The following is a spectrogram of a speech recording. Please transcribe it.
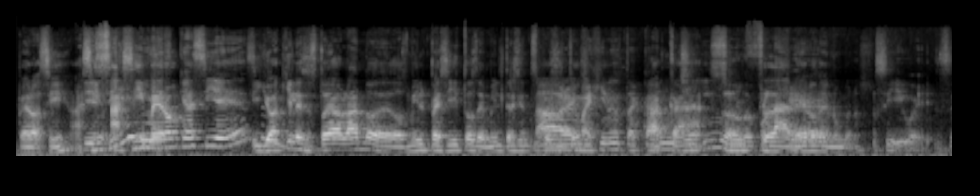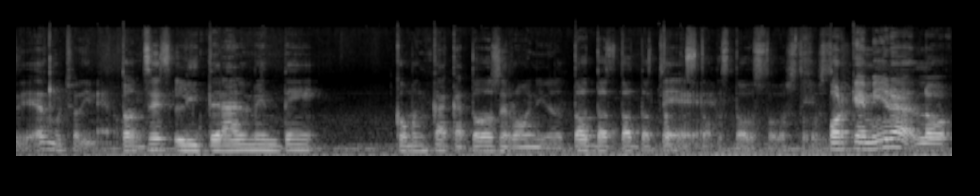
Pero así, así, Y sí, así es mero. que así es. Y yo aquí les estoy hablando de dos mil pesitos, de 1300 No, ahora pesitos. imagínate acá, Acá un chingo, un fladero porque- de números. Sí, güey, sí, es mucho dinero. Entonces, literalmente, coman caca, todos se roban dinero. Todos, todos, todos, Sí. todos, todos, todos, todos. Porque mira, lo,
